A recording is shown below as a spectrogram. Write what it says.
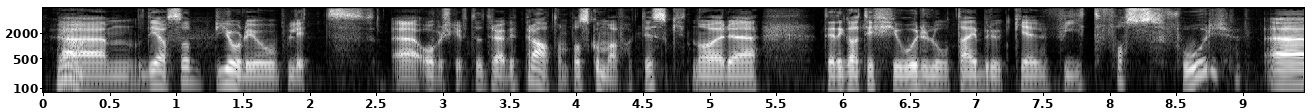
Ja. Um, de også gjorde jo litt eh, overskrifter, tror jeg vi prata om på Skumma, faktisk. Når eh, det de ga ut i fjor, lot deg bruke hvit fosfor eh, Ja,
